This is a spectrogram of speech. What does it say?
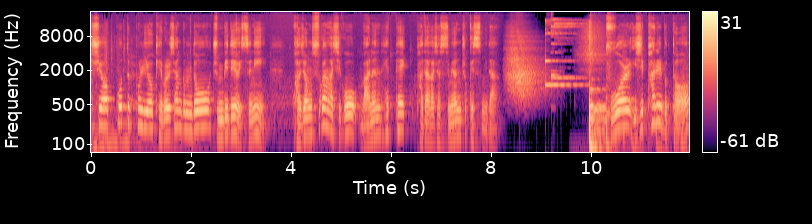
취업 포트폴리오 개별 상금도 준비되어 있으니 과정 수강하시고 많은 혜택 받아가셨으면 좋겠습니다. 9월 28일부터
